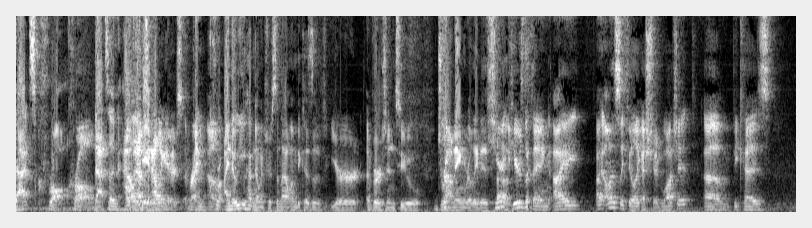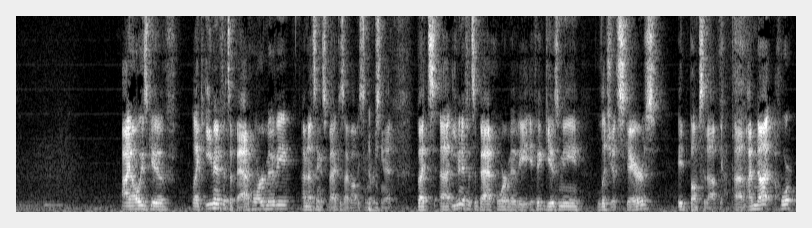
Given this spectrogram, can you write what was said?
That's crawl. Crawl. That's an Oh, alligator. that's alligators, right? Um, cr- I know you have no interest in that one because of your aversion to drowning related Here, stuff. here's the thing. I I honestly feel like I should watch it um, because I always give like even if it's a bad horror movie. I'm not saying it's bad because I've obviously never seen it, but uh, even if it's a bad horror movie, if it gives me legit scares, it bumps it up. Yeah. Um, I'm not horror.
